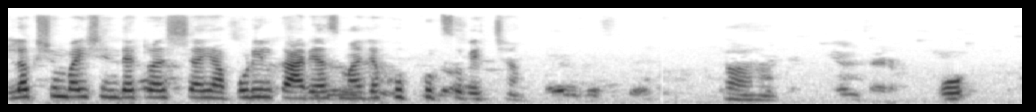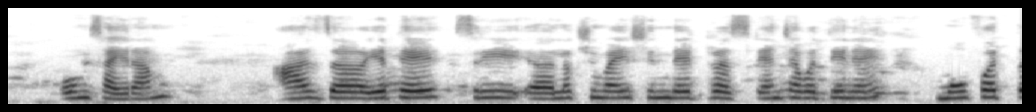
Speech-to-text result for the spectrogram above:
लक्ष्मीबाई शिंदे ट्रस्टच्या या पुढील कार्यास माझ्या खूप खूप शुभेच्छा. हा हा. ओ ओम साईराम. आज येथे श्री लक्ष्मीबाई शिंदे ट्रस्ट यांच्या वतीने मोफत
